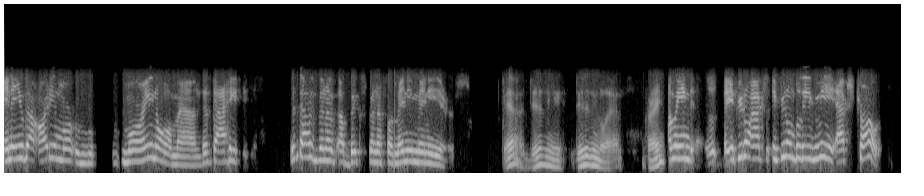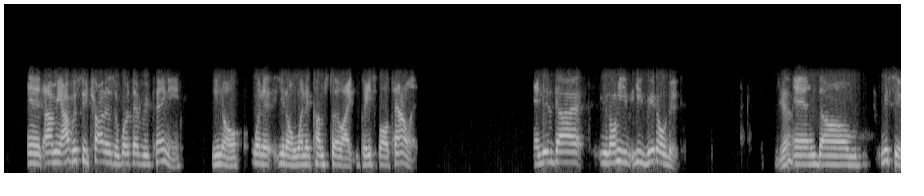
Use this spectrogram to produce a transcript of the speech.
And then you got Arte Moreno, man. This guy, he, this guy has been a, a big spender for many, many years. Yeah, Disney, Disneyland, right? I mean, if you don't ask, if you don't believe me, ask Trout. And I mean, obviously, Trout is worth every penny. You know, when it, you know, when it comes to like baseball talent. And this guy, you know, he he vetoed it. Yeah. And um, let me see.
